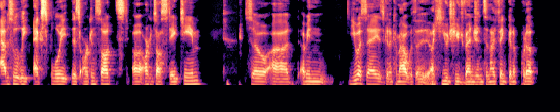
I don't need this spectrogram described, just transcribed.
absolutely exploit this Arkansas uh, Arkansas State team. So uh, I mean, USA is going to come out with a, a, huge, huge vengeance, and I think going to put up.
